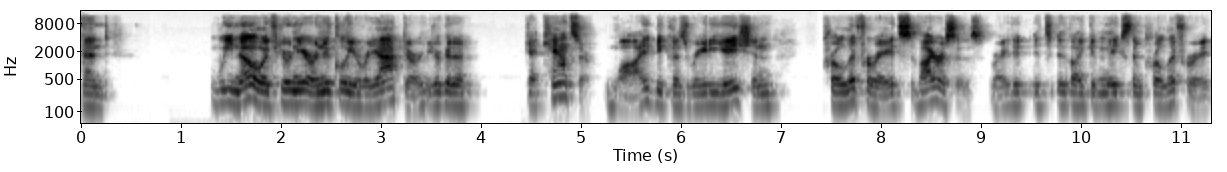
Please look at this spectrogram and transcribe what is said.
And we know if you're near a nuclear reactor, you're going to get cancer. Why? Because radiation proliferates viruses, right? It, it's it, like it makes them proliferate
